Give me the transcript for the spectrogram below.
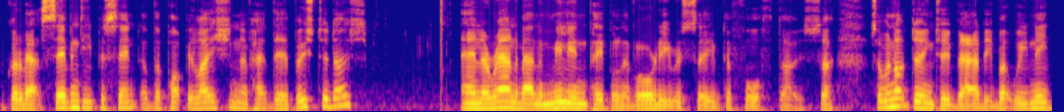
We've got about 70% of the population have had their booster dose and around about a million people have already received a fourth dose. So, so we're not doing too badly, but we need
